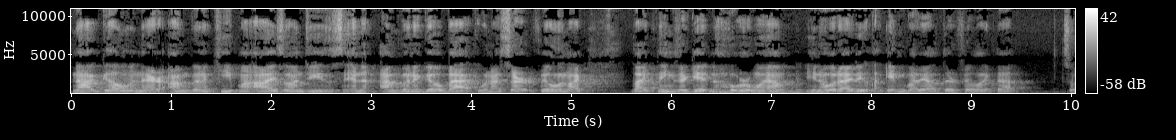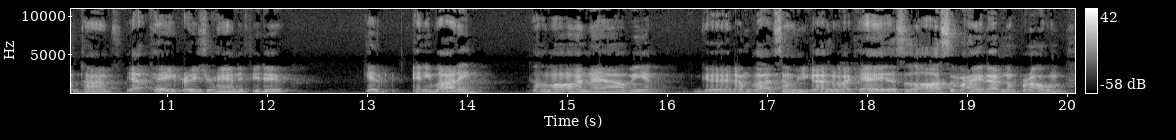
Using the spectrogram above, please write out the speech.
not going there. I'm going to keep my eyes on Jesus and I'm going to go back when I start feeling like, like things are getting overwhelmed, you know what I do? Like anybody out there feel like that? Sometimes? Yeah, okay, raise your hand if you do. Give anybody? Come on now, be good. I'm glad some of you guys are like, hey, this is awesome. I ain't have no problem.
